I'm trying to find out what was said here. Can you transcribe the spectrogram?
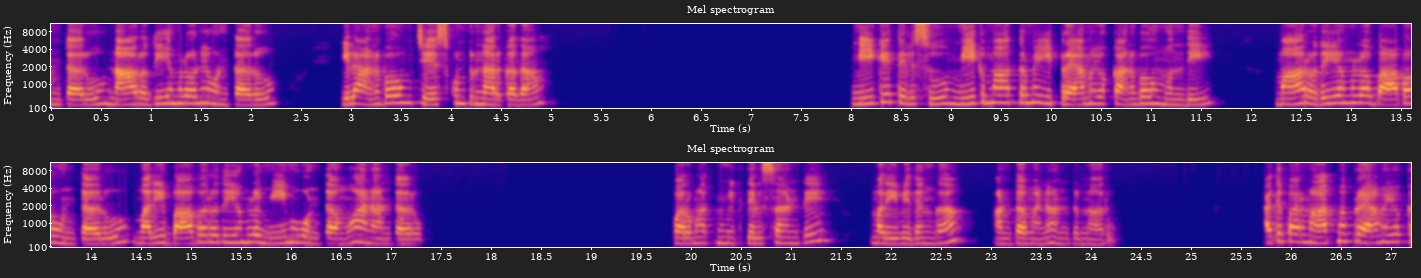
ఉంటారు నా హృదయంలోనే ఉంటారు. ఇలా అనుభవం చేసుకుంటున్నారు కదా? మీకే తెలుసు మీకు మాత్రమే ఈ ప్రేమ యొక్క అనుభవం ఉంది. మా హృదయంలో బాబా ఉంటారు మరి బాబా హృదయంలో మేము ఉంటాము అని అంటారు. పరమాత్మ మీకు తెలుసా అంటే మరి ఈ విధంగా అంటామని అంటున్నారు. అతి పరమాత్మ ప్రేమ యొక్క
